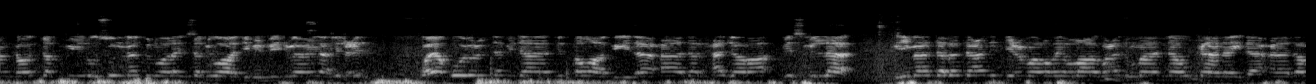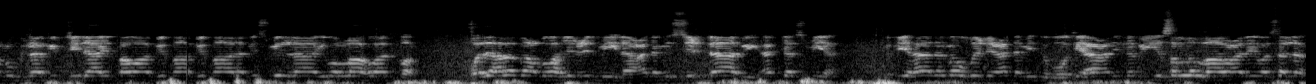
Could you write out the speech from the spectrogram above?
عنك والتكبير سنة وليس بواجب بإجماع أهل العلم. ويقول عند بداية الطواف إذا حاد الحجر بسم الله. لما ثبت عن ابن عمر رضي الله عنهما أنه كان إذا حاد الركن في ابتداء الطواف قال بسم الله والله أكبر. وذهب بعض أهل العلم إلى عدم استحباب التسمية. هذا الموضع لعدم ثبوتها عن النبي صلى الله عليه وسلم.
